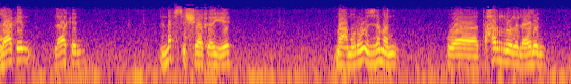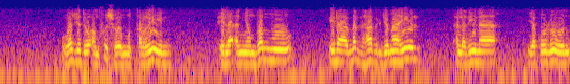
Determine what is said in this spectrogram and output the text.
لكن لكن نفس الشافعية مع مرور الزمن وتحرر العلم وجدوا أنفسهم مضطرين إلى أن ينضموا إلى مذهب الجماهير الذين يقولون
